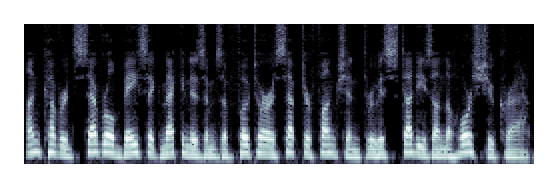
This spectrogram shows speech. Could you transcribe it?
uncovered several basic mechanisms of photoreceptor function through his studies on the horseshoe crab.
